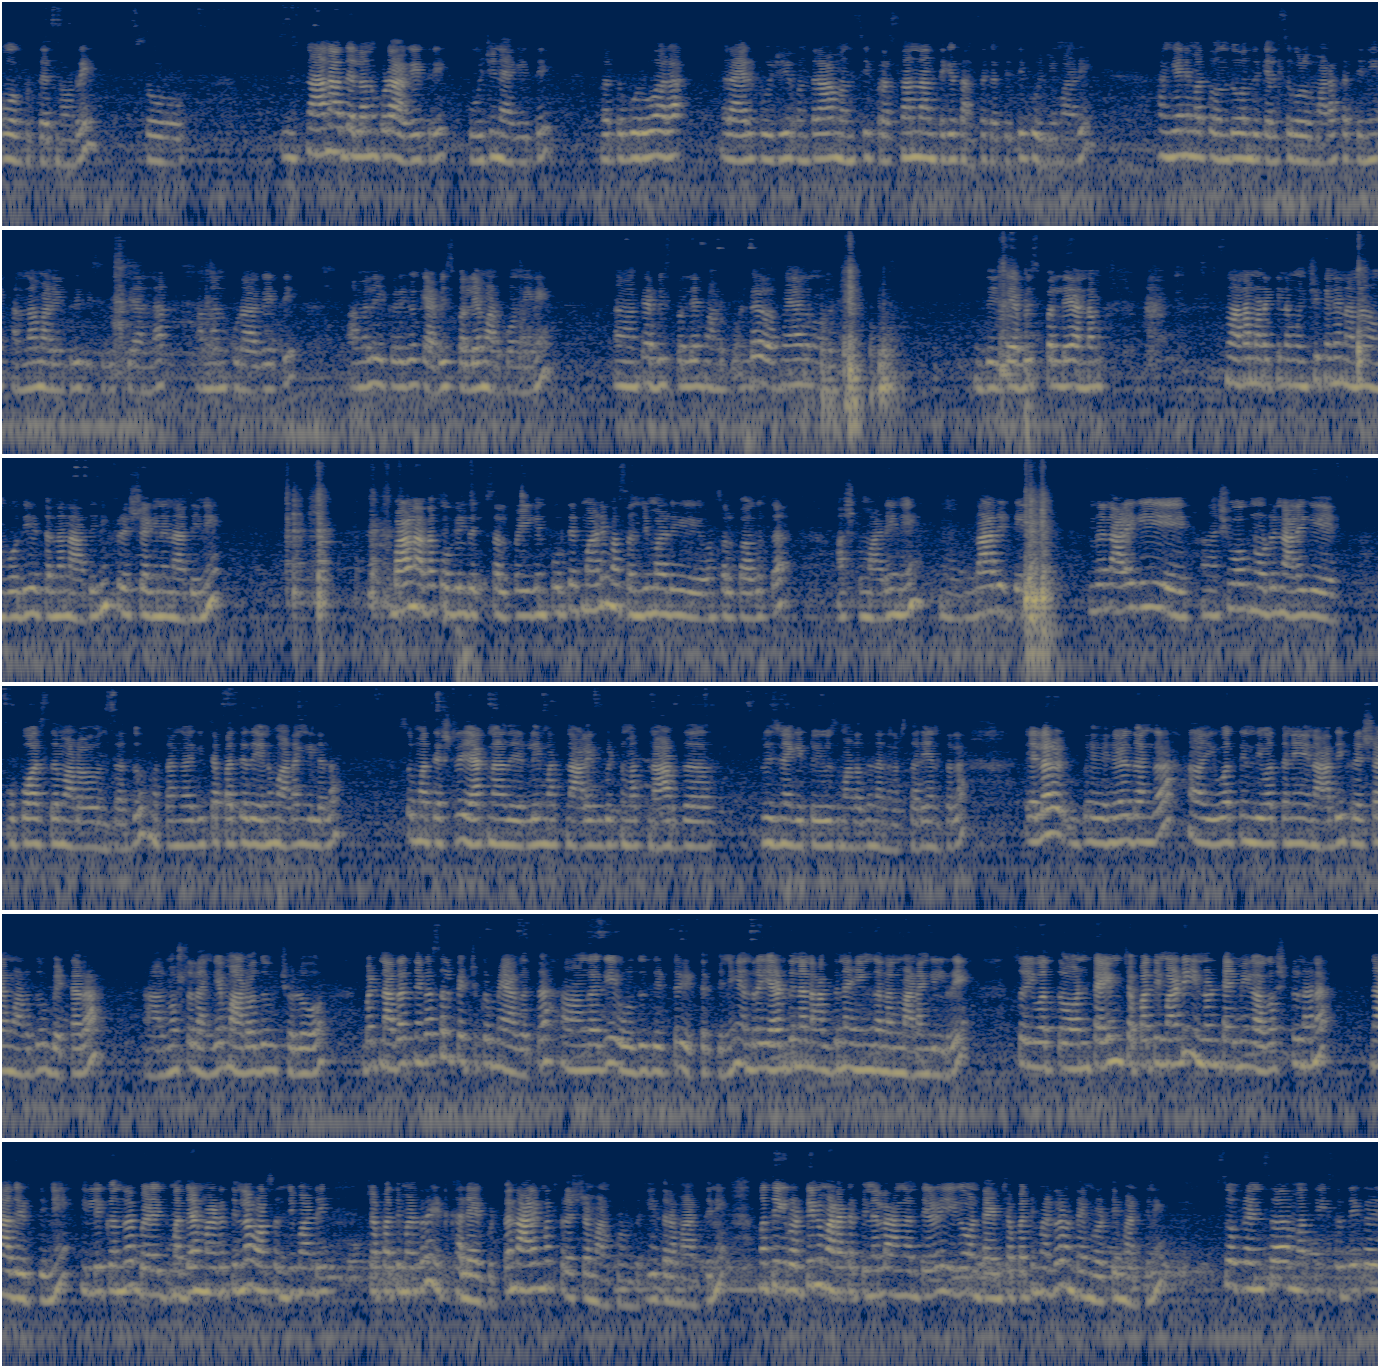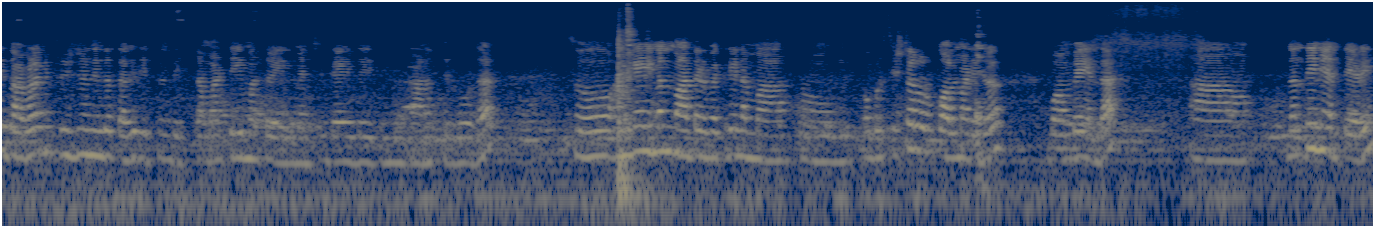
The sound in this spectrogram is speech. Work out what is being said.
ಹೋಗ್ಬಿಡ್ತೈತೆ ನೋಡ್ರಿ. ಸೊ ಸ್ನಾನ ಅದೆಲ್ಲನೂ ಕೂಡ ಆಗೈತ್ರಿ, ಪೂಜೆನೇ ಆಗೈತಿ ಮತ್ತು ಗುರುವಾರ ರಾಯರ ಪೂಜೆ, ಒಂಥರ ಮನ್ಸಿಗೆ ಪ್ರಸನ್ನ ಅಂತಿಗೆ ಸಾನ್ಸಕತ್ತೈತಿ ಪೂಜೆ ಮಾಡಿ, ಹಾಗೇನೆ ಮತ್ತೆ ಒಂದು ಒಂದು ಕೆಲಸಗಳು ಮಾಡಕತ್ತೀನಿ. ಅನ್ನ ಮಾಡೈತ್ರಿ ಬಿಸಿ ಬಿಸಿ ಅನ್ನ, ಅನ್ನನ ಕೂಡ ಆಗೈತಿ. ಆಮೇಲೆ ಈ ಕಡೆಗೆ ಕ್ಯಾಬೇಜ್ ಪಲ್ಯ ಮಾಡ್ಕೊಂಡಿನಿ. ಕ್ಯಾಬೇಜ್ ಪಲ್ಯ ಮಾಡಿಕೊಂಡು ಮ್ಯಾಗ ನೋಡ್ರಿ. ಇದು ಕ್ಯಾಬೇಜ್ ಪಲ್ಯ ಅನ್ನ ಸ್ನಾನ ಮಾಡೋಕ್ಕಿಂತ ಮುಂಚೆಗೆ ನಾನು ಗೋಧಿ ಹಿಟ್ಟನ್ನು ನಾದೀನಿ ಫ್ರೆಶ್ ಆಗಿನೇ ನಾದೀನಿ. ಭಾಳ ನಾದಕ್ಕೆ ಹೋಗಿಲ್ರಿ, ಸ್ವಲ್ಪ ಈಗಿನ ಪೂರ್ತಿಯಾಗಿ ಮಾಡಿ, ಮತ್ತು ಸಂಜೆ ಮಾಡಿ ಒಂದು ಸ್ವಲ್ಪ ಆಗುತ್ತಾ, ಅಷ್ಟು ಮಾಡೀನಿ. ನಾದಿಟ್ಟೀನಿ. ಅಂದರೆ ನಾಳೆಗೆ ಶಿವಾಗ ನೋಡ್ರಿ ನಾಳೆಗೆ ಉಪವಾಸ ಮಾಡೋವಂಥದ್ದು, ಮತ್ತು ಹಂಗಾಗಿ ಚಪಾತಿ ಅದು ಏನು ಮಾಡೋಂಗಿಲ್ಲಲ್ಲ. ಸೊ ಮತ್ತೆ ಎಷ್ಟ್ರ ಯಾಕೆ ನಾದು ಇರಲಿ ಮತ್ತು ನಾಳೆಗೆ ಬಿಟ್ಟು ಮತ್ತು ನಾಡ್ದು ಫ್ರಿಜ್ನಾಗ ಇಟ್ಟು ಯೂಸ್ ಮಾಡೋದು ನನಗೆ ಸರಿ ಅನ್ಸಲ್ಲ. ಎಲ್ಲರೂ ಹೇಳ್ದಂಗ ಇವತ್ತಿಂದ ಇವತ್ತನೇ ನಾದಿ ಫ್ರೆಶ್ ಆಗಿ ಮಾಡೋದು ಬೆಟರ ಆಲ್ಮೋಸ್ಟ್ ಅಲ್ಲಿ ಹಂಗೆ ಮಾಡೋದು ಚಲೋ. ಬಟ್ ನಾದತ್ನಾಗ ಸ್ವಲ್ಪ ಹೆಚ್ಚು ಕಮ್ಮಿ ಆಗುತ್ತೆ. ಹಂಗಾಗಿ ಉಳ್ದಿಟ್ಟು ಇಟ್ಟಿರ್ತೀನಿ. ಅಂದ್ರೆ ಎರಡು ದಿನ, ನಾಲ್ಕು ದಿನ ಹಿಂಗೆ ನಾನು ಮಾಡಂಗಿಲ್ರಿ. ಸೊ ಇವತ್ತು ಒಂದು ಟೈಮ್ ಚಪಾತಿ ಮಾಡಿ, ಇನ್ನೊಂದು ಟೈಮಿಗೆ ಆಗೋಷ್ಟು ನಾನು ನಾದಿಡ್ತೀನಿ ಇಲ್ಲಿಕಂದ್ರೆ ಬೆಳಗ್ಗೆ ಮಧ್ಯಾಹ್ನ ಮಾಡಿರ್ತೀನಿಲ್ಲ ಒಳ ಸಂಜೆ ಮಾಡಿ ಚಪಾತಿ ಮಾಡಿದ್ರೆ ಹಿಟ್ಟು ಖಾಲಿ ಆಗಿಬಿಡ್ತಾ. ನಾಳೆ ಮತ್ತೆ ಫ್ರೆಶ್ ಮಾಡ್ಕೊಂಡು ಈ ಥರ ಮಾಡ್ತೀನಿ. ಮತ್ತು ಈಗ ರೊಟ್ಟಿನೂ ಮಾಡಕತ್ತೀನಲ್ಲ, ಹಂಗಂತೇಳಿ ಈಗ ಒಂದು ಟೈಮ್ ಚಪಾತಿ ಮಾಡಿದ್ರೆ ಒಂದು ಟೈಮ್ ರೊಟ್ಟಿ ಮಾಡ್ತೀನಿ. ಸೊ ಫ್ರೆಂಡ್ಸ ಮತ್ತೆ ಈ ಸದ್ಯಕ್ಕೆ ಇದು ಅಗಳನೆ ಫ್ರಿಜ್ನಿಂದ ತೆಗೆದಿಟ್ಟಿನಿ ಟಮಾಟಿ ಮತ್ತು ಇಲ್ಲಿ ಮೆಣಸಿನ್ಕಾಯಿ ಇದು ನಿಮ್ಗೆ ಕಾಣಿಸ್ತಿರ್ಬೋದ? ಸೊ ಹಂಗೆ ಇನ್ನೊಂದು ಮಾತಾಡ್ಬೇಕ್ರಿ. ನಮ್ಮ ಒಬ್ರು ಸಿಸ್ಟರ್ ಅವ್ರು ಕಾಲ್ ಮಾಡಿದ್ರು ಬಾಂಬೆಯಿಂದ. ನಂದಿನಿ ಅಂತೇಳಿ.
